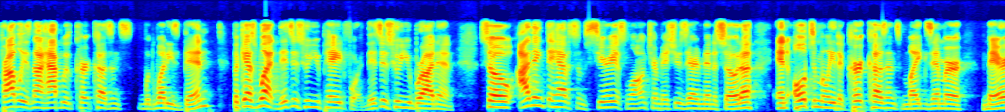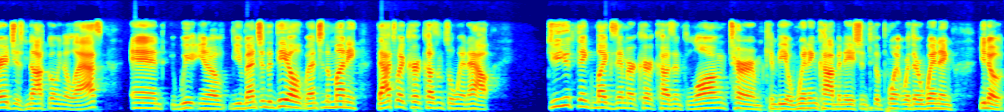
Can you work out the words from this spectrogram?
probably is not happy with Kirk Cousins with what he's been. But guess what? This is who you paid for. This is who you brought in. So I think they have some serious long term issues there in Minnesota. And ultimately, the Kirk Cousins Mike Zimmer marriage is not going to last. And we, you know, you mentioned the deal, mentioned the money. That's why Kirk Cousins will win out. Do you think Mike Zimmer, Kirk Cousins, long term can be a winning combination to the point where they're winning, you know,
